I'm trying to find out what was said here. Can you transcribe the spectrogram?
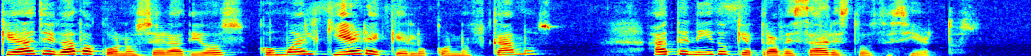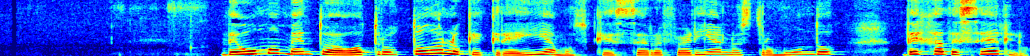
que ha llegado a conocer a Dios como Él quiere que lo conozcamos, ha tenido que atravesar estos desiertos. De un momento a otro, todo lo que creíamos que se refería a nuestro mundo deja de serlo.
